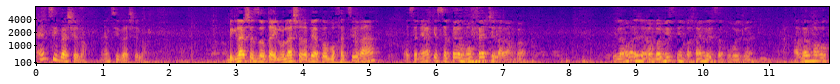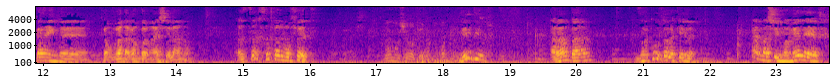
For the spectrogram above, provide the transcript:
אין סיבה שלא, אין סיבה שלא. בגלל שזאת ההילולה של רבי יעקב אבוחצירא, אז אני רק אספר מופת של הרמב"ם. למרות שהרמב"מיסטים בחיים לא יספרו את זה, אבל מרוקאים, כמובן הרמב"ם היה שלנו, אז צריך לספר מופת. כמו משה רבינו, נכון? בדיוק. הרמב"ם, זרקו אותו לכלא. היה משהו עם המלך,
